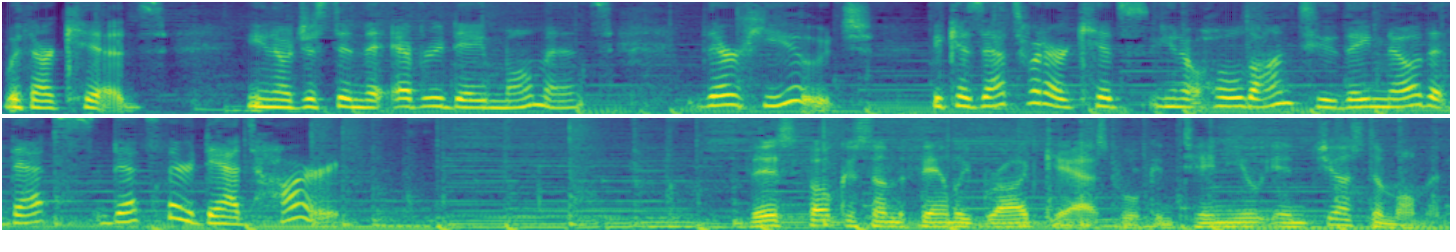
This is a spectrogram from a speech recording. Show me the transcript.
with our kids, you know, just in the everyday moments, they're huge because that's what our kids, you know, hold on to. They know that that's that's their dad's heart. This Focus on the Family broadcast will continue in just a moment.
